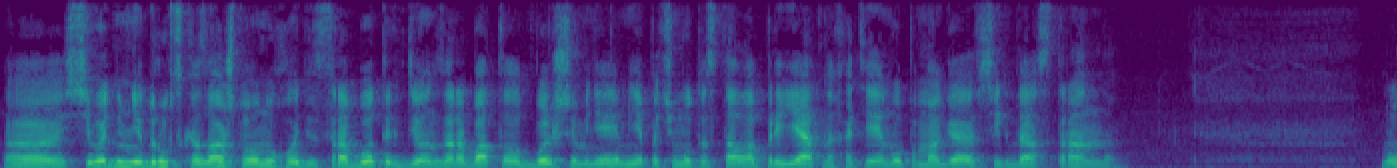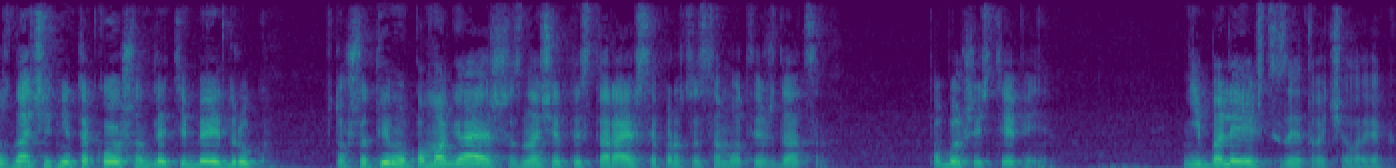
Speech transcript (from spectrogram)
Сегодня мне друг сказал, что он уходит с работы, где он зарабатывал больше меня, и мне почему-то стало приятно, хотя ему помогаю всегда странно. Ну, значит, не такой уж он для тебя и друг. То, что ты ему помогаешь, значит, ты стараешься просто самоутверждаться. По большей степени. Не болеешь ты за этого человека.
